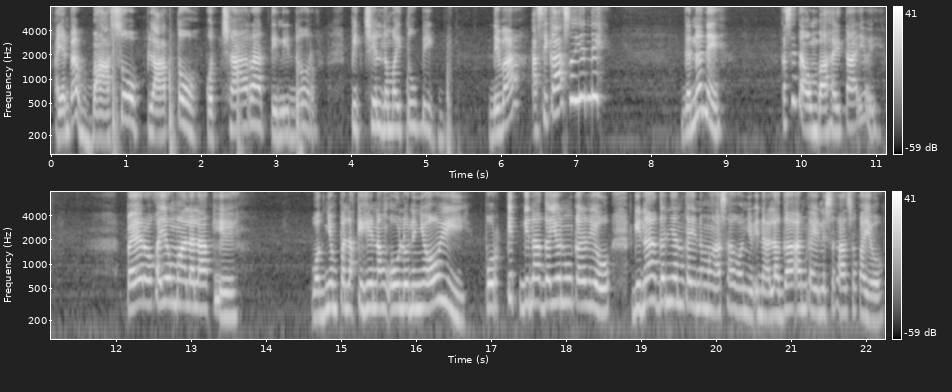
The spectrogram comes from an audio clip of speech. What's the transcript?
Ayan pa, baso, plato, kutsara, tinidor, pitsil na may tubig. 'Di ba? Asikaso 'yan eh. Ganun eh. Kasi taong bahay tayo eh. Pero kayong mga lalaki, wag niyong palakihin ang ulo ninyo, oy. Porkit ginagayon kayo, ginaganyan kayo ng mga asawa niyo, inaalagaan kayo, nisakaso kayo,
